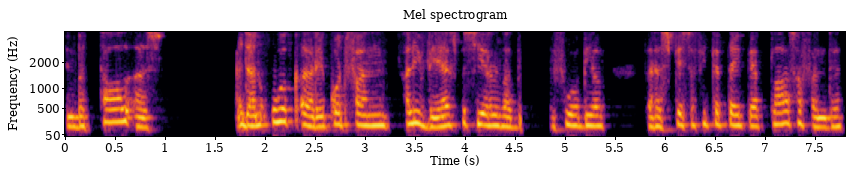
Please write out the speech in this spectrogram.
en betaal is en dan ook 'n rekord van al die werksbeserings wat byvoorbeeld vir 'n spesifieke tydperk plaasgevind het.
